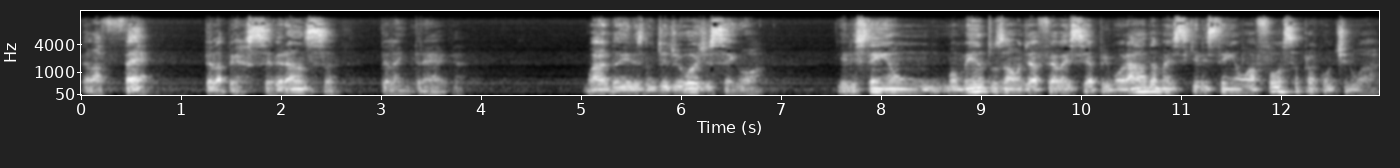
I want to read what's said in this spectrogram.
pela fé, pela perseverança, pela entrega. Guarda eles no dia de hoje, Senhor. Que eles tenham momentos onde a fé vai ser aprimorada, mas que eles tenham a força para continuar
